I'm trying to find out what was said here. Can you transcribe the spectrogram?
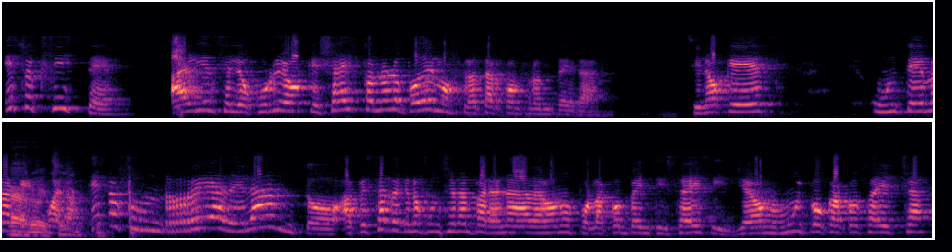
eso existe, a alguien se le ocurrió que ya esto no lo podemos tratar con fronteras, sino que es un tema que, bueno, esto es un readelanto, a pesar de que no funcionan para nada, vamos por la COP26 y llevamos muy poca cosa hecha,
